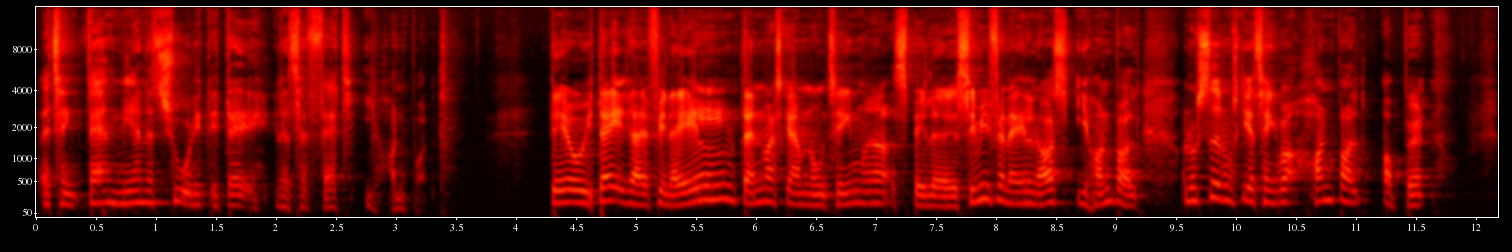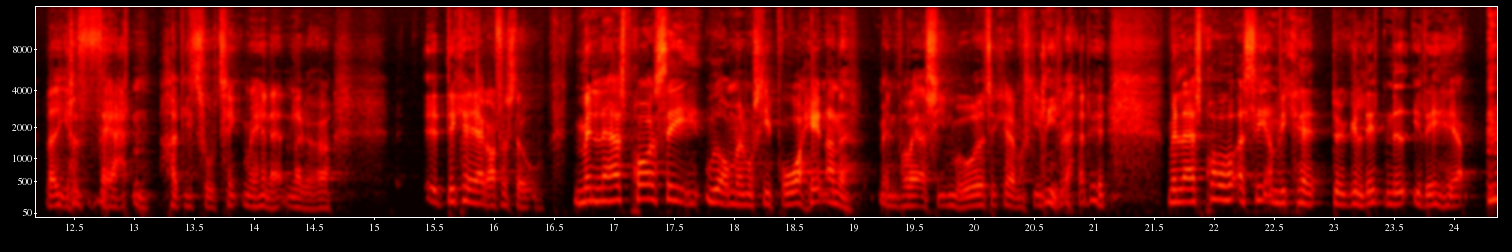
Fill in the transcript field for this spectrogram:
Og jeg tænkte, hvad er mere naturligt i dag, end at tage fat i håndbold? Det er jo i dag, der er finalen. Danmark skal om nogle timer spille semifinalen også i håndbold. Og nu sidder du måske og tænker på håndbold og bøn. Hvad i alverden har de to ting med hinanden at gøre? Øh, det kan jeg godt forstå. Men lad os prøve at se, udover at man måske bruger hænderne, men på hver sin måde, det kan måske lige være det. Men lad os prøve at se, om vi kan dykke lidt ned i det her.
